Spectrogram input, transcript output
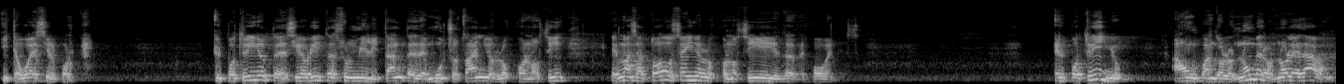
Y te voy a decir por qué. El potrillo, te decía ahorita, es un militante de muchos años, los conocí. Es más, a todos ellos los conocí desde jóvenes. El potrillo, aun cuando los números no le daban,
